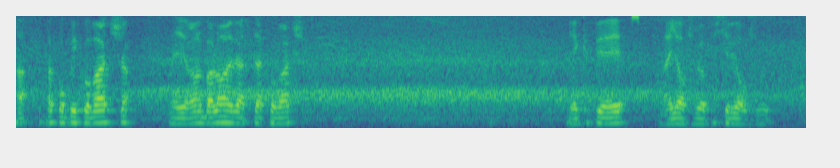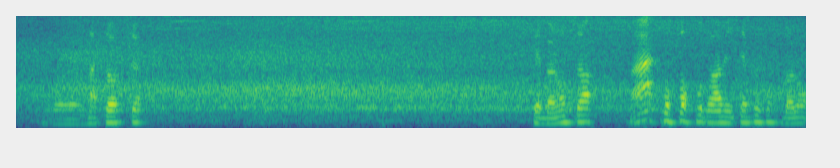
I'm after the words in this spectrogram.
Ah, c'est pas compris Kovac. Il rend le ballon inversé à Kovac. Récupéré. D'ailleurs, je vais plus sévère jeu. Matos. Quel ballon ça? Ah, c'est trop fort pour Dramé, c'est un peu fort ce ballon.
